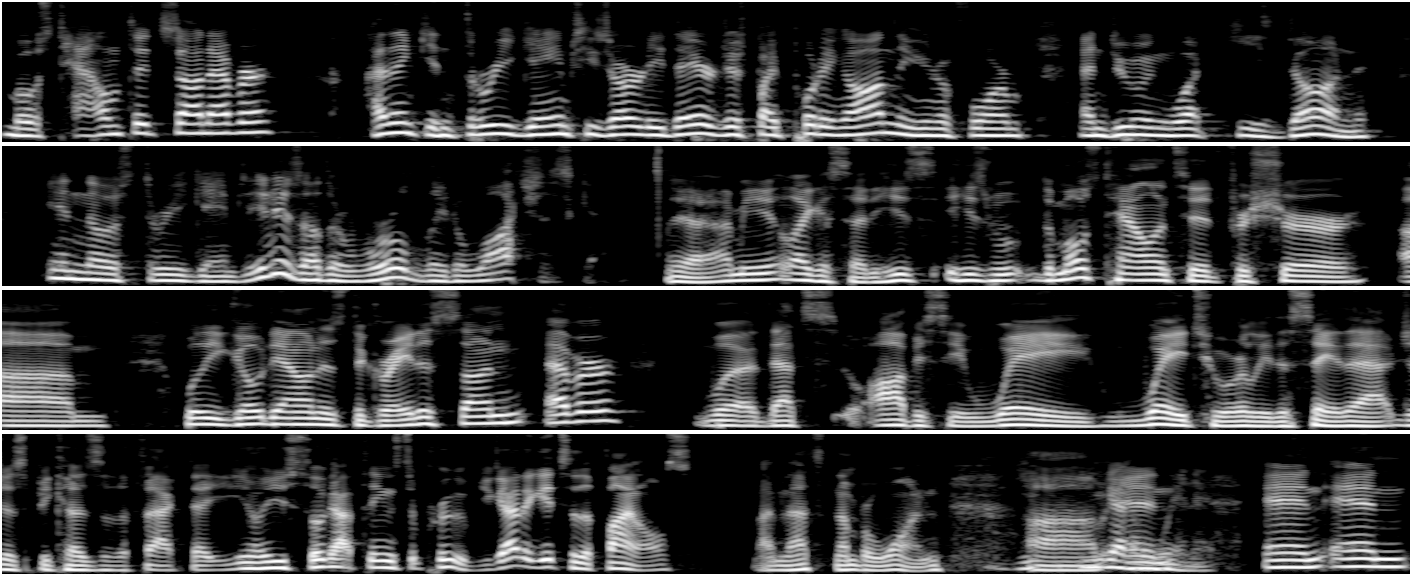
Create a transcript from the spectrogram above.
most talented son ever. I think in three games he's already there just by putting on the uniform and doing what he's done in those three games. It is otherworldly to watch this guy. Yeah, I mean, like I said, he's he's the most talented for sure. Um, will he go down as the greatest son ever? Well, that's obviously way way too early to say that, just because of the fact that you know you still got things to prove. You got to get to the finals. I mean, that's number one. You, Um, got to win it. And and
